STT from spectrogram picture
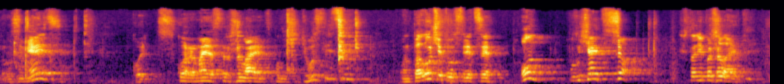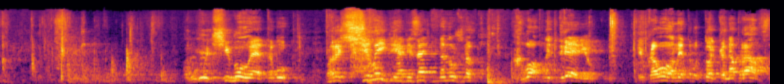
Ну, разумеется. Скоро маэстро желает получить устрицы, он получит устрицы. Он получает все, что не пожелает. Почему этому прощелыге обязательно нужно хлопнуть дверью? И у кого он этого только набрался?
